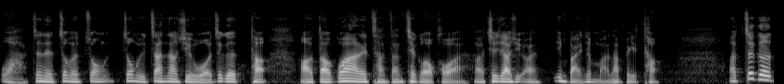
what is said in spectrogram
哇，真的终于终终于站上去，我这个套啊倒光啊，你常常切个口啊，啊切下去啊，一买就马上被套啊，这个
